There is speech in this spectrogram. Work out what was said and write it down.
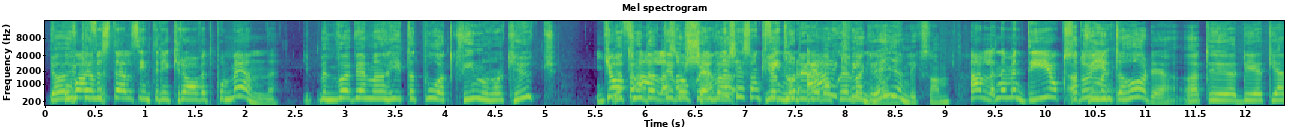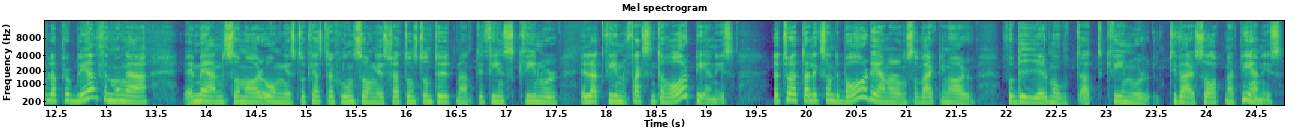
Ja, och varför kan... ställs inte det kravet på män? Men vem har hittat på att kvinnor har kuk? Ja, jag för alla som känner själva, sig som kvinnor jag trodde det var själva kvinnor. grejen liksom. Alla, nej men det är också... Att vi man... inte har det. Att det, det, är ett jävla problem för många eh, män som har ångest och kastrationsångest för att de står inte ut med att det finns kvinnor, eller att kvinnor faktiskt inte har penis. Jag tror att Alexander Bard är en av dem som verkligen har fobier mot att kvinnor tyvärr saknar penis.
